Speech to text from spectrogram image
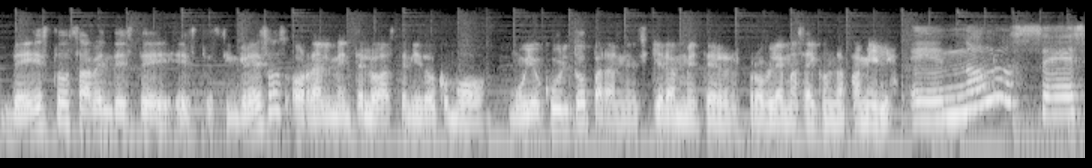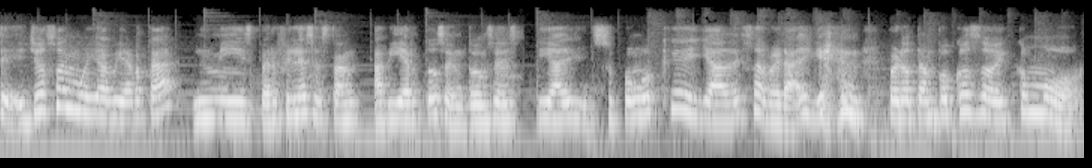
de esto? ¿Saben de este, estos ingresos? ¿O realmente lo has tenido como muy oculto para ni siquiera meter problemas ahí con la familia? Eh, no lo sé, yo soy muy abierta, mis perfiles están abiertos, entonces supongo que ya de saber alguien, pero tampoco soy como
